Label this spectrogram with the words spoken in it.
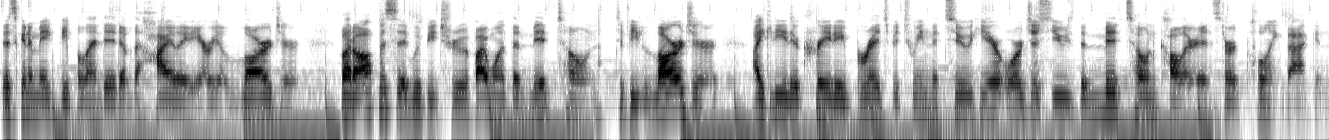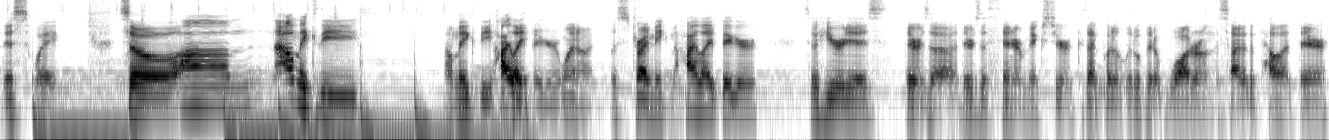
that's going to make the blended of the highlight area larger. But opposite would be true if I want the mid-tone to be larger, I could either create a bridge between the two here or just use the mid-tone color and start pulling back in this way. So um, I'll make the I'll make the highlight bigger. Why not? Let's try making the highlight bigger. So here it is. There's a there's a thinner mixture because I put a little bit of water on the side of the palette there.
